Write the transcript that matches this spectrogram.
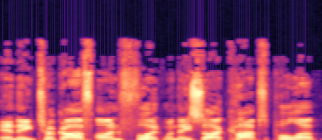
and they took off on foot when they saw cops pull up.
